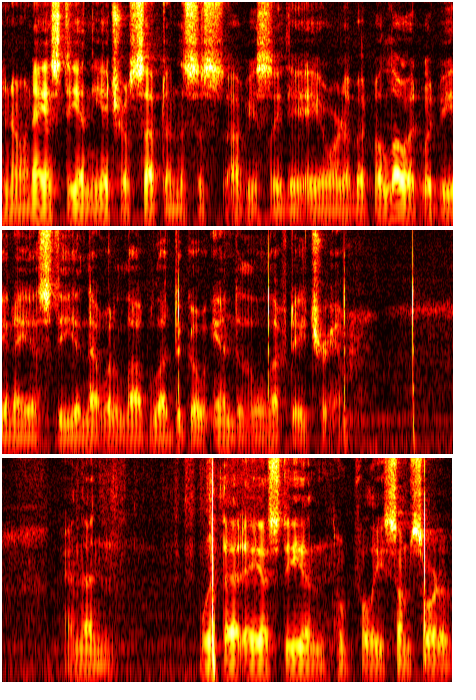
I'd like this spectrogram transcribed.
you know, an ASD in the atrial septum, this is obviously the aorta, but below it would be an ASD, and that would allow blood to go into the left atrium. And then with that ASD and hopefully some sort of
